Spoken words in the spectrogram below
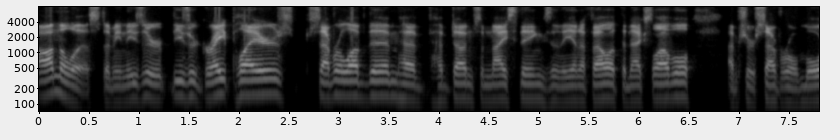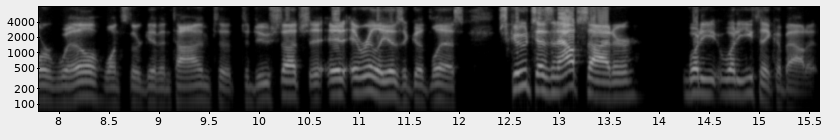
on the list. I mean, these are these are great players. Several of them have have done some nice things in the NFL at the next level. I'm sure several more will once they're given time to to do such. It, it really is a good list. Scoots as an outsider, what do you what do you think about it?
